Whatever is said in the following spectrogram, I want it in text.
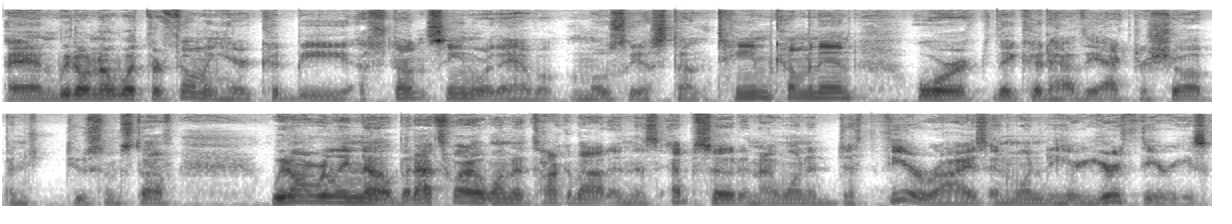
And we don't know what they're filming here. It could be a stunt scene where they have a, mostly a stunt team coming in, or they could have the actor show up and do some stuff. We don't really know, but that's what I wanted to talk about in this episode. And I wanted to theorize and wanted to hear your theories.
